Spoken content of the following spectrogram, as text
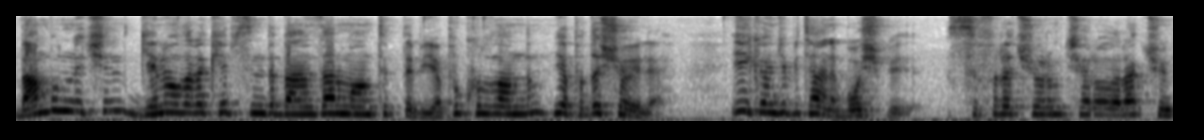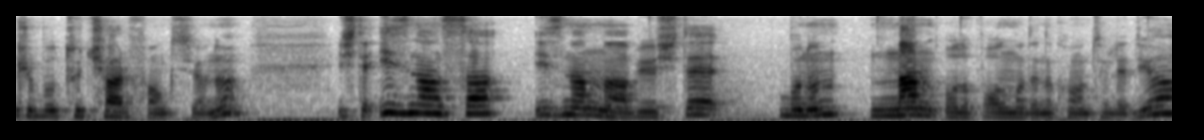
Ben bunun için genel olarak hepsinde benzer mantıkta bir yapı kullandım. Yapı da şöyle. İlk önce bir tane boş bir sıfır açıyorum char olarak çünkü bu to char fonksiyonu. İşte iznansa iznan ne yapıyor işte bunun none olup olmadığını kontrol ediyor.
